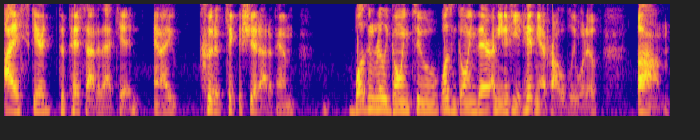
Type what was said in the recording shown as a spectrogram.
I scared the piss out of that kid and I could have kicked the shit out of him. Wasn't really going to, wasn't going there. I mean, if he had hit me, I probably would have. Um,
